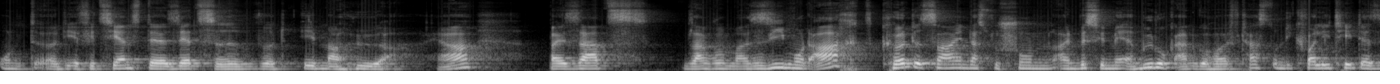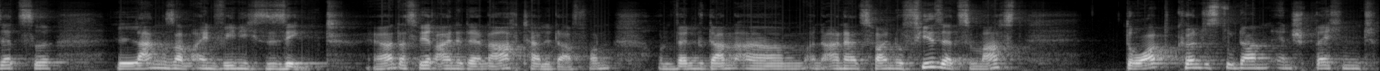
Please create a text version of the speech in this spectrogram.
und äh, die Effizienz der Sätze wird immer höher. Ja? Bei Satz sagen wir mal 7 und 8 könnte es sein, dass du schon ein bisschen mehr Ermüdung angehäuft hast und die Qualität der Sätze langsam ein wenig sinkt. Ja, das wäre einer der Nachteile davon. Und wenn du dann ähm, an Einheit 2 nur vier Sätze machst, Dort könntest du dann entsprechend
